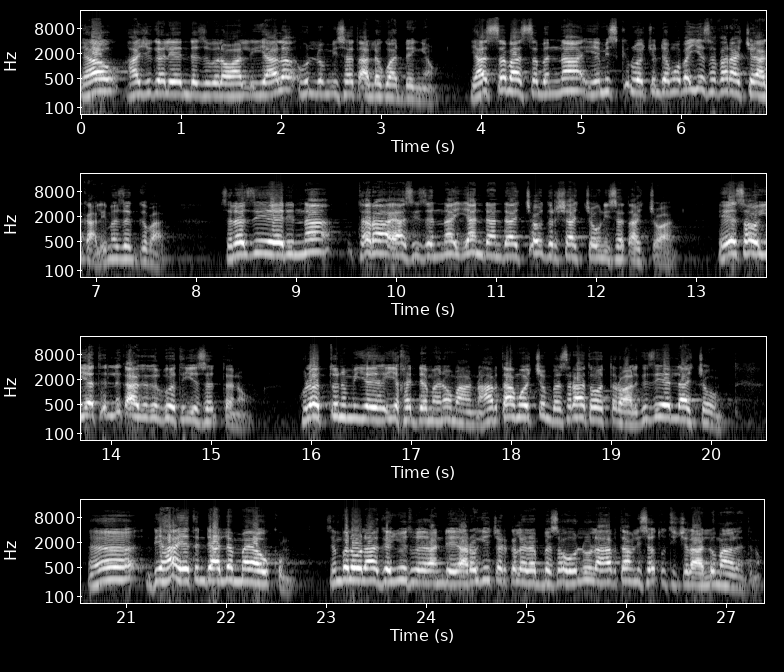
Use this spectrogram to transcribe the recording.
ያው ሀጅ ገሌ እንደዚህ ብለዋል እያለ ሁሉም ይሰጣል ለጓደኛው። ያሰባሰብና የምስኪኖቹን ደግሞ በየሰፈራቸው ያውቃል ይመዘግባል። ስለዚህ ሄድና ተራ ያሲዝና እያንዳንዳቸው ድርሻቸውን ይሰጣቸዋል። ይሄ ሰውዬ ትልቅ አገልግሎት እየሰጠ ነው። ሁለቱንም እየከደመ ነው ማለት ነው። ሀብታሞችም በስራ ተወጥረዋል ጊዜ የላቸውም። ዲሃ የት እንዳለም አያውቁም ዝም ብለው ላገኙት አሮጌ ጨርቅ ለለበሰው ሁሉ ለሀብታም ሊሰጡት ይችላሉ ማለት ነው።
